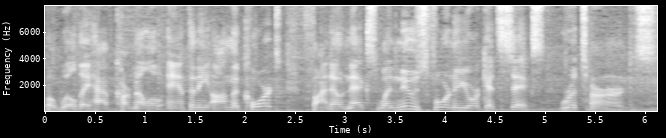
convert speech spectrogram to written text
But will they have Carmelo Anthony on the court? Find out next when News 4 New York at 6 returns.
